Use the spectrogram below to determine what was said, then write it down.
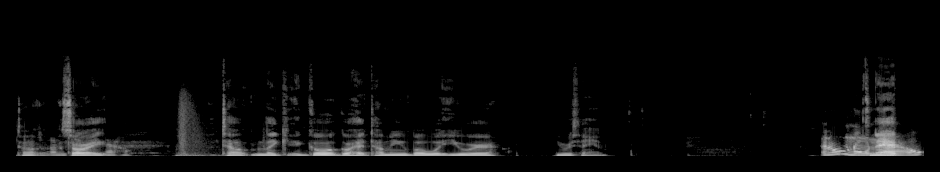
Tell, That's what I'm sorry, tell like go go ahead. Tell me about what you were you were saying. I don't know Snap. now.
